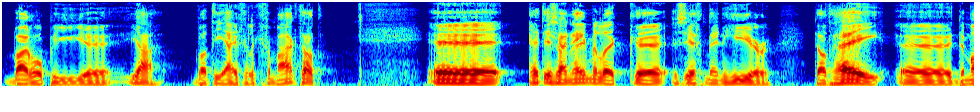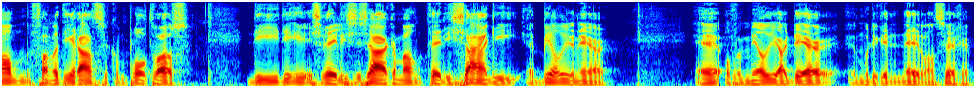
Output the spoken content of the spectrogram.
waarop hij, uh, ja, wat hij eigenlijk gemaakt had. Uh, het is aannemelijk, zegt men hier, dat hij de man van het Iraanse complot was die de Israëlische zakenman Teddy Sagi, biljonair, eh, of een miljardair eh, moet ik in het Nederlands zeggen,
